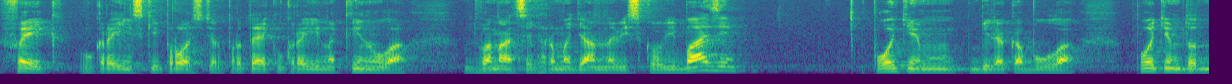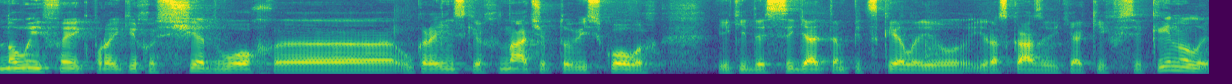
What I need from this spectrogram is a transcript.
фейк в український простір про те, як Україна кинула 12 громадян на військовій базі, потім біля Кабула. Потім новий фейк про якихось ще двох е- українських, начебто військових, які десь сидять там під скелею і розказують, як їх всі кинули.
